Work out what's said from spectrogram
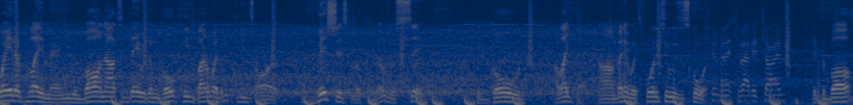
Way to play, man. You've been balling out today with them gold cleats. By the way, them cleats are vicious looking. Those are sick. The gold. I like that. Um, but anyways, 42 is the score. Two minutes of added time. Get the ball.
